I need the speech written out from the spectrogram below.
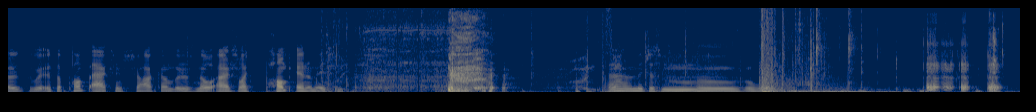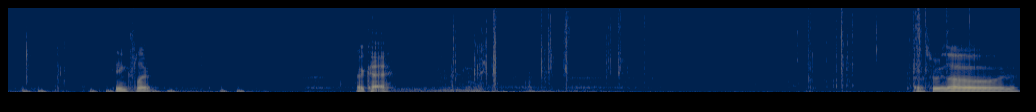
It's weird. It's a pump action shotgun, but there's no actual like pump animation. uh, let me just move away. Kingslayer. Okay. Let's reload.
